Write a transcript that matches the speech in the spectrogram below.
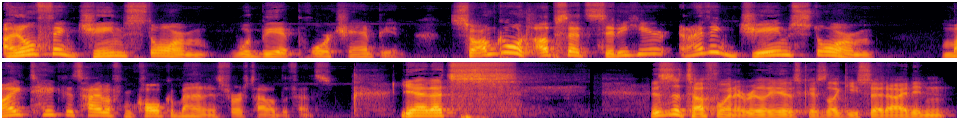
I don't think James Storm would be a poor champion. So I'm going upset city here, and I think James Storm might take the title from Colt Cabana in his first title defense. Yeah, that's this is a tough one. It really is because, like you said, I didn't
